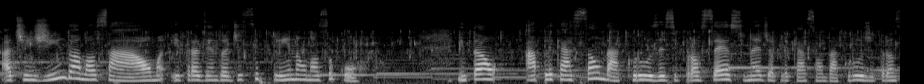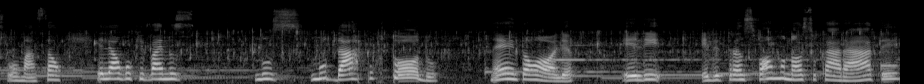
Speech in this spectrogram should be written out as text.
atingindo a nossa alma e trazendo a disciplina ao nosso corpo. Então, a aplicação da cruz, esse processo né, de aplicação da cruz, de transformação, ele é algo que vai nos nos mudar por todo, né? Então, olha, ele ele transforma o nosso caráter,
